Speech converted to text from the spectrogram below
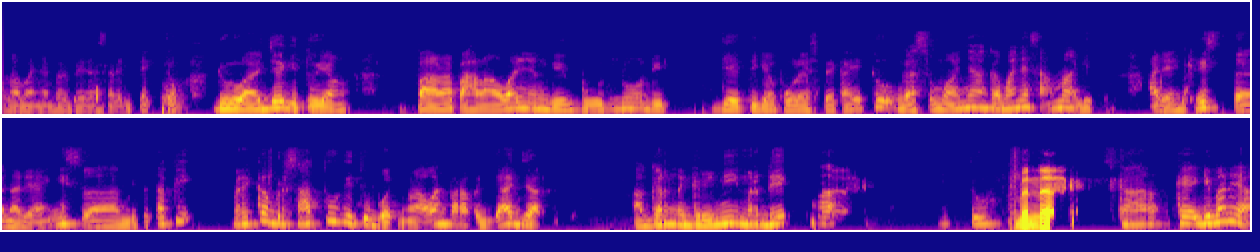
agamanya berbeda saling cekcok dulu aja gitu yang para pahlawan yang dibunuh di G30 SPK itu nggak semuanya agamanya sama gitu ada yang Kristen ada yang Islam gitu tapi mereka bersatu gitu buat melawan para penjajah agar negeri ini merdeka. Gitu. Benar. Sekarang kayak gimana ya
